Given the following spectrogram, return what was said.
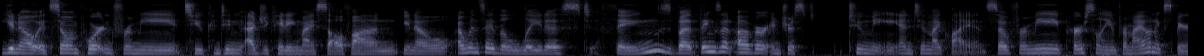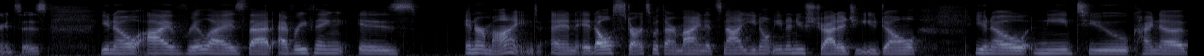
you know, it's so important for me to continue educating myself on, you know, I wouldn't say the latest things, but things that of interest to me and to my clients. So for me personally and from my own experiences, you know, I've realized that everything is in our mind and it all starts with our mind. It's not you don't need a new strategy. You don't you know need to kind of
